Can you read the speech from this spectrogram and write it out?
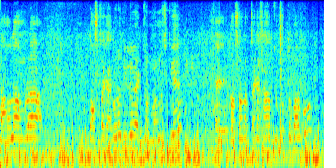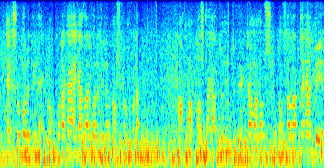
তাহলে আমরা দশ টাকা করে দিলেও একজন মানুষকে দশ হাজার টাকা সাহায্য করতে পারব। একশো করে দিলে এক লক্ষ টাকা এক হাজার করে দিলে দশ লক্ষ টাকা। আপনার দশ টাকার জন্য যদি একটা মানুষ দশ হাজার টাকা পেয়ে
